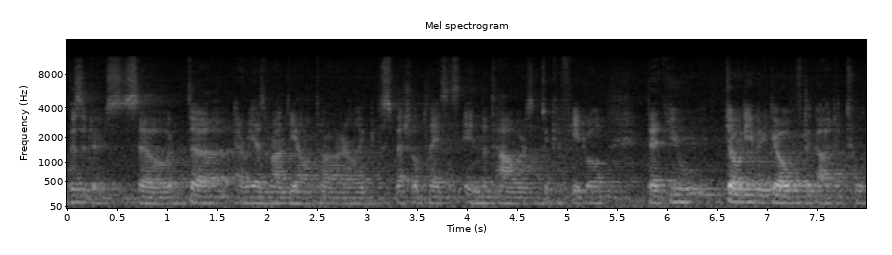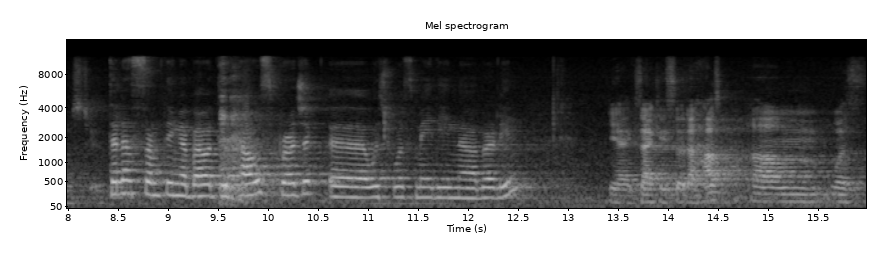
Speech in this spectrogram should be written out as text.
visitors. So the areas around the altar are like special places in the towers of the cathedral that you don't even go with the guided tours to. Tell us something about the house project uh, which was made in uh, Berlin. Yeah, exactly. So the house um, was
